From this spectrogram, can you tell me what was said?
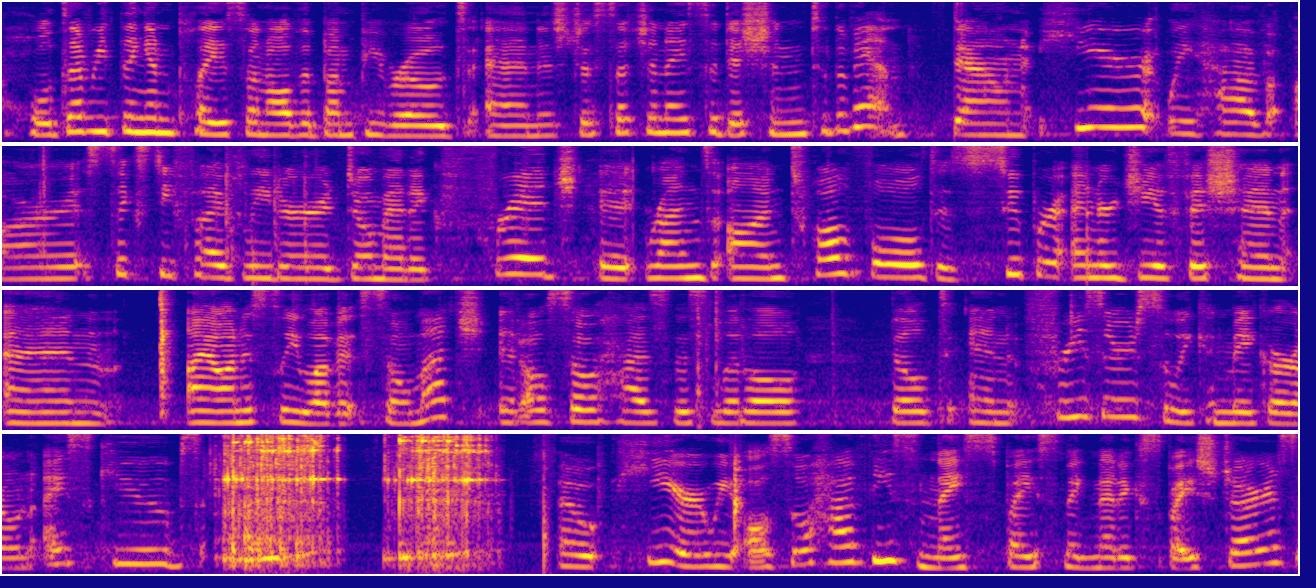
holds everything in place on all the bumpy roads and is just such a nice addition to the van. Down here we have our 65 liter Dometic fridge. It runs on 12 volt, is super energy efficient, and I honestly love it so much. It also has this little built-in freezer so we can make our own ice cubes. Out here, we also have these Nice Spice magnetic spice jars.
